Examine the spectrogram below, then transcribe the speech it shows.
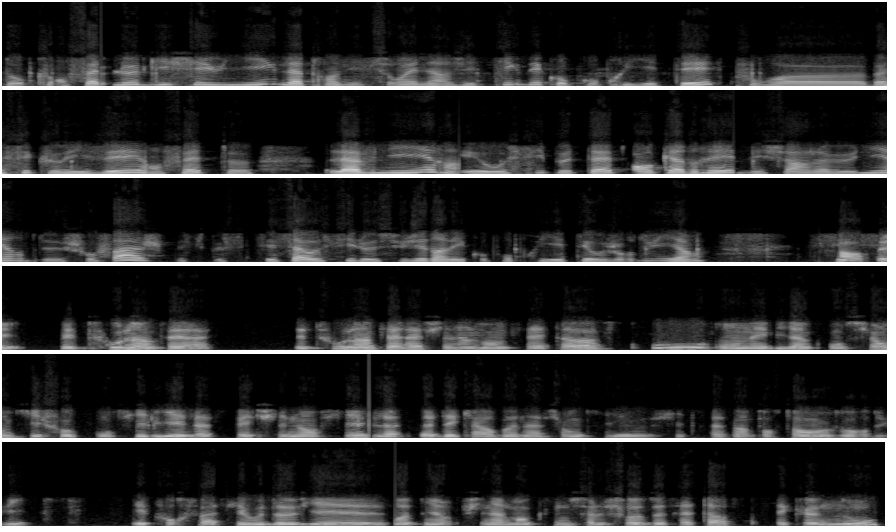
Donc, en fait, le guichet unique de la transition énergétique des copropriétés pour euh, bah, sécuriser en fait euh, l'avenir et aussi peut-être encadrer les charges à venir de chauffage, parce que c'est ça aussi le sujet dans les copropriétés aujourd'hui. Hein. C'est- Alors, tout l'intérêt. C'est tout l'intérêt finalement de cette offre où on est bien conscient qu'il faut concilier l'aspect financier, l'aspect décarbonation qui est aussi très important aujourd'hui. Et pour ça, si vous deviez retenir finalement qu'une seule chose de cette offre, c'est que nous,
